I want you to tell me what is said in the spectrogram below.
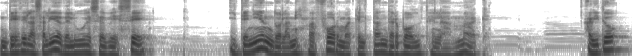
Desde la salida del USB-C y teniendo la misma forma que el Thunderbolt en la Mac, ha habido,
